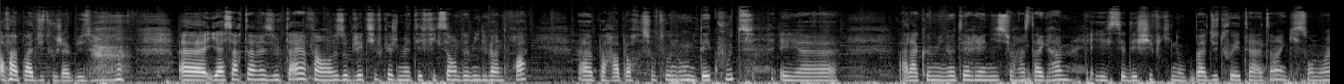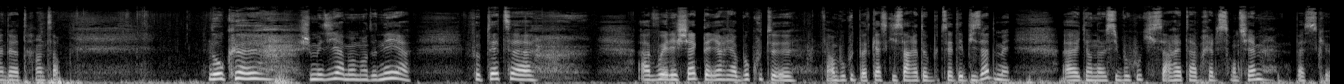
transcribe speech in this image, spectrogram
Enfin, pas du tout, j'abuse. Euh, il y a certains résultats, enfin, aux objectifs que je m'étais fixés en 2023, euh, par rapport surtout au nombre d'écoutes et euh, à la communauté réunie sur Instagram. Et c'est des chiffres qui n'ont pas du tout été atteints et qui sont loin d'être atteints. Donc, je me dis à un moment donné, il faut peut-être avouer l'échec. D'ailleurs, il y a beaucoup de, enfin, beaucoup de podcasts qui s'arrêtent au bout de cet épisode, mais il y en a aussi beaucoup qui s'arrêtent après le centième parce que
